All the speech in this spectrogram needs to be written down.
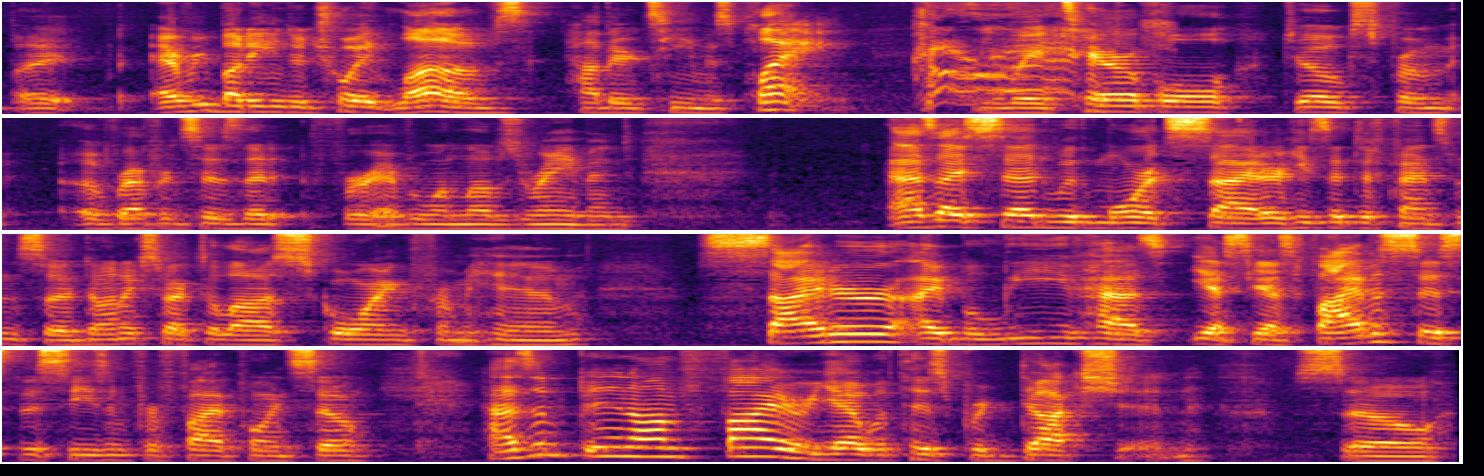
but everybody in Detroit loves how their team is playing. Anyway, Correct. terrible jokes from of references that for everyone loves Raymond. As I said with Moritz Seider, he's a defenseman, so don't expect a lot of scoring from him. Seider, I believe, has yes, he has five assists this season for five points, so hasn't been on fire yet with his production. So,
